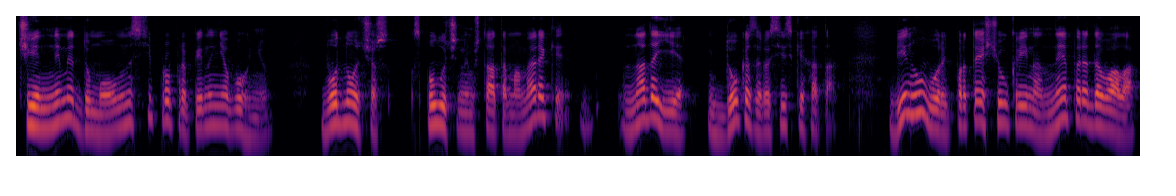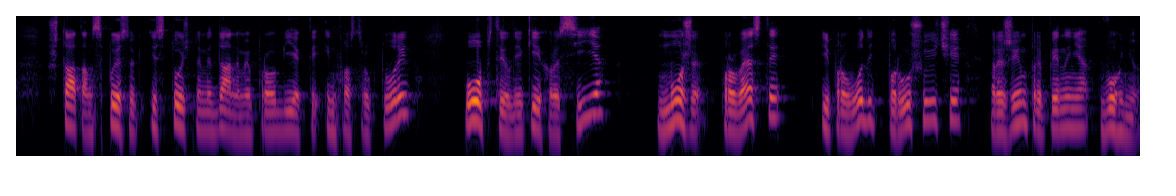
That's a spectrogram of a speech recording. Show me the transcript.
чинними домовленості про припинення вогню. Водночас Сполученим Штатам Америки надає докази російських атак. Він говорить про те, що Україна не передавала штатам список із точними даними про об'єкти інфраструктури, обстріл яких Росія може провести і проводить, порушуючи режим припинення вогню.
